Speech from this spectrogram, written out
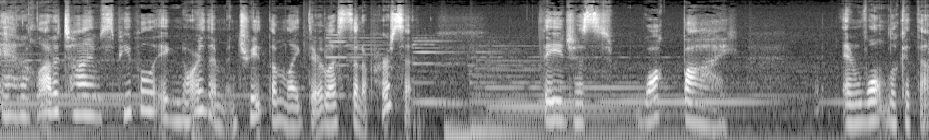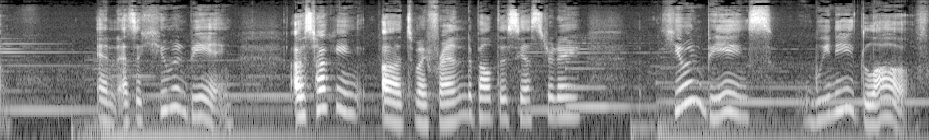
and a lot of times people ignore them and treat them like they're less than a person. They just walk by and won't look at them. And as a human being, I was talking uh, to my friend about this yesterday. Human beings, we need love,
